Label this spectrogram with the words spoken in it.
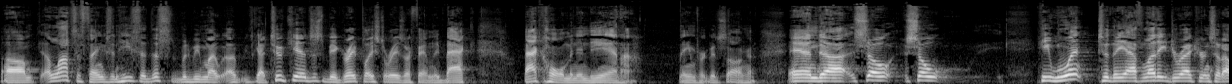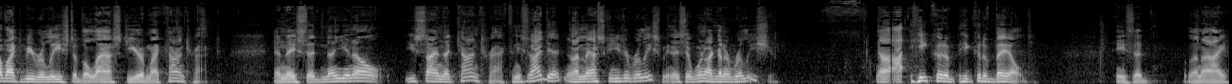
Um, lots of things. And he said, This would be my, uh, he's got two kids. This would be a great place to raise our family back back home in Indiana. Name for a good song, huh? And uh, so, so he went to the athletic director and said, I'd like to be released of the last year of my contract. And they said, No, you know, you signed that contract. And he said, I did, and I'm asking you to release me. And they said, We're not going to release you. Now, I, he, could have, he could have bailed. He said, well, Then I,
